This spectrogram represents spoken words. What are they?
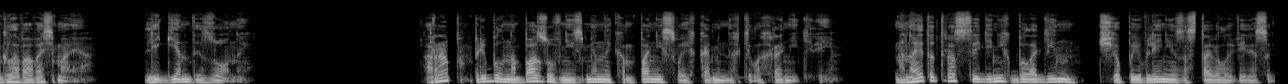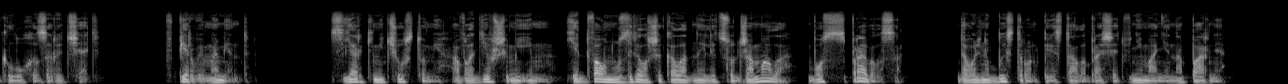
Глава восьмая. Легенды зоны. Араб прибыл на базу в неизменной компании своих каменных телохранителей. Но на этот раз среди них был один, чье появление заставило Велеса глухо зарычать. В первый момент. С яркими чувствами, овладевшими им, едва он узрел шоколадное лицо Джамала, босс справился. Довольно быстро он перестал обращать внимание на парня,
